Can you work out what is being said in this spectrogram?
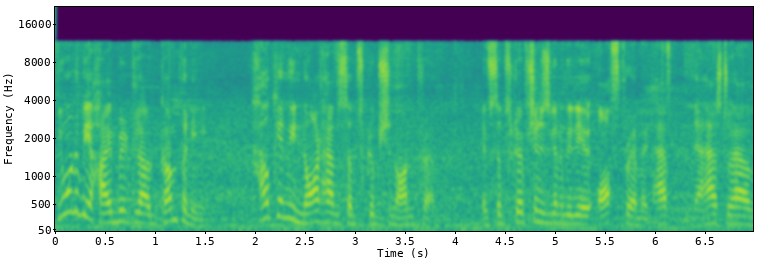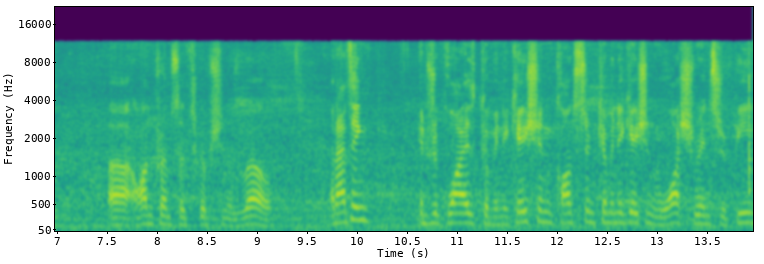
we want to be a hybrid cloud company, how can we not have subscription on-prem? If subscription is going to be the off-prem, it, it has to have uh, on-prem subscription as well. And I think it requires communication, constant communication, wash, rinse, repeat,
